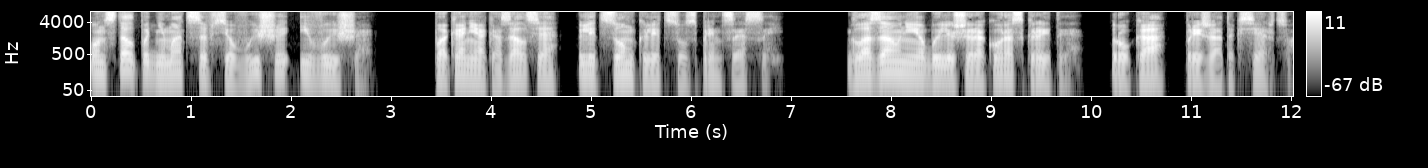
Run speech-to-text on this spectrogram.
он стал подниматься все выше и выше, пока не оказался лицом к лицу с принцессой. Глаза у нее были широко раскрыты, рука прижата к сердцу.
